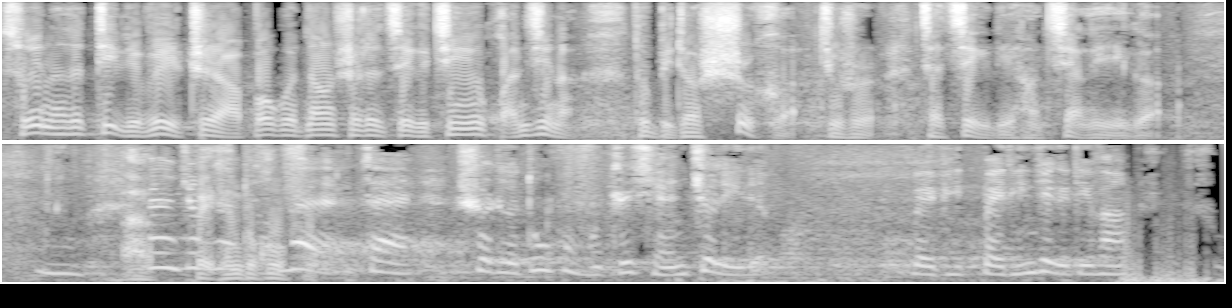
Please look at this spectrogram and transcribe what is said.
所以呢，它地理位置啊，包括当时的这个经营环境呢，都比较适合，就是在这个地方建立一个嗯，呃北平都护府。在设这个都护府之前，这里的北平北平这个地方是属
